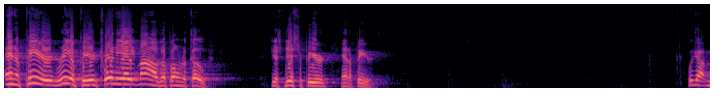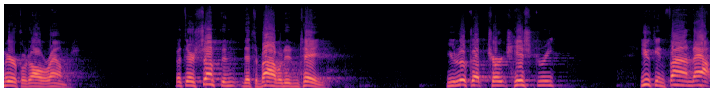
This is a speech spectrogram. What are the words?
and appeared, reappeared 28 miles up on the coast just disappeared and appeared. We got miracles all around us. But there's something that the Bible didn't tell you. You look up church history, you can find out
